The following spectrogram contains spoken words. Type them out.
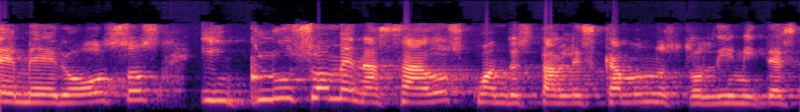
temerosos, incluso amenazados cuando establezcamos nuestros límites.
